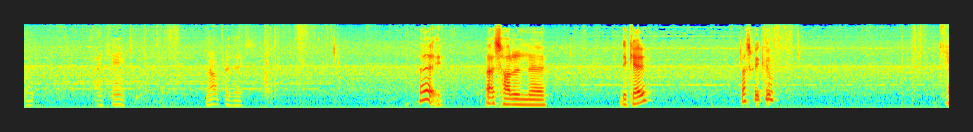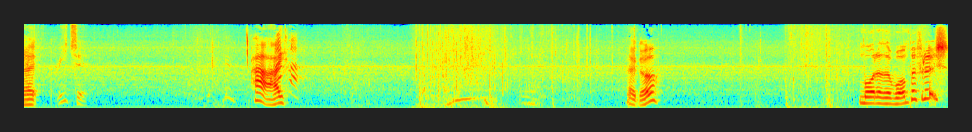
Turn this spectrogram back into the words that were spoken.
But I can't. Not for this. Hey, that's her and uh, the cow. That's quite cool. Right. reach it. Hi. There you go. More of the Wumpa fruits.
